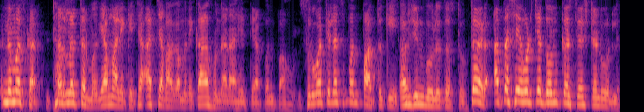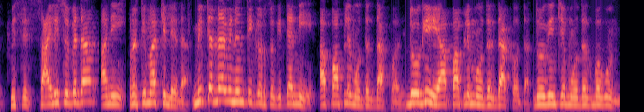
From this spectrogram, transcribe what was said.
नमस्कार. ठरलं तर मग या मालिकेच्या आजच्या भागामध्ये काय होणार आहे ते आपण पाहू. सुरुवातीलाच पण पाहतो की अर्जुन बोलत असतो तर आता शेवटचे दोन कंटेस्टंट उरले मिसेस सायली सुभेदार आणि प्रतिमा किल्लेदार. मी त्यांना विनंती करतो की त्यांनी आपापले मोदक दाखवावे. दोघेही आपापले मोदक दाखवतात. दोघींचे मोदक बघून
